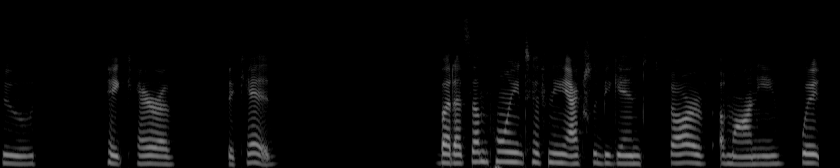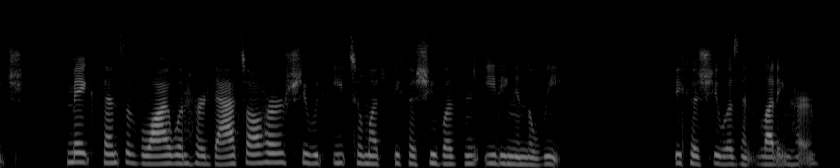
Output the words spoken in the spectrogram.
to take care of the kid. But at some point, Tiffany actually began to starve Emani, which makes sense of why when her dad saw her, she would eat so much because she wasn't eating in the week, because she wasn't letting her.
